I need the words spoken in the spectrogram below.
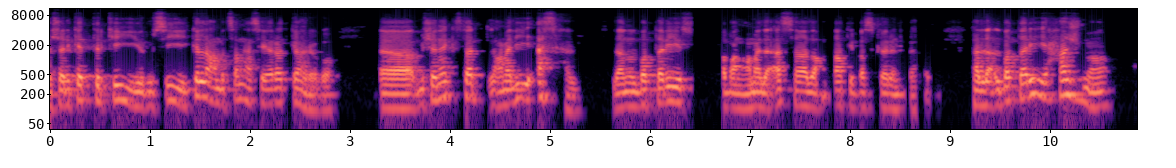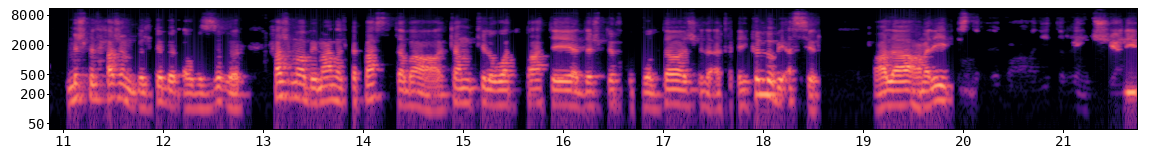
شركات تركية روسية كلها عم بتصنع سيارات كهرباء. مشان هيك صارت العملية أسهل لأنه البطارية طبعا عملها أسهل عم تعطي بس current كهرباء هلأ البطارية حجمها مش بالحجم بالكبر أو بالصغر حجمها بمعنى ال capacity تبعها كم كيلو وات بتعطي قديش بتاخذ voltage إلى آخره كله بيأثر على عملية استهلاك وعملية ال range يعني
